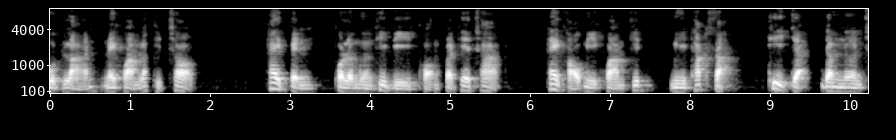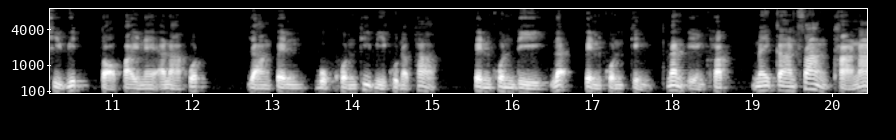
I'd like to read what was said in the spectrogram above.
บุตรหลานในความรับผิดชอบ ให้เป็นพลเมืองที่ดีของประเทศชาติ ให้เขามีความคิดมีทักษะที่จะดำเนินชีวิตต่อไปในอนาคต อย่างเป็นบุคคลที่มีคุณภาพ เป็นคนดีและเป็นคนเก่งนั่นเองครับ ในการสร้างฐานะ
